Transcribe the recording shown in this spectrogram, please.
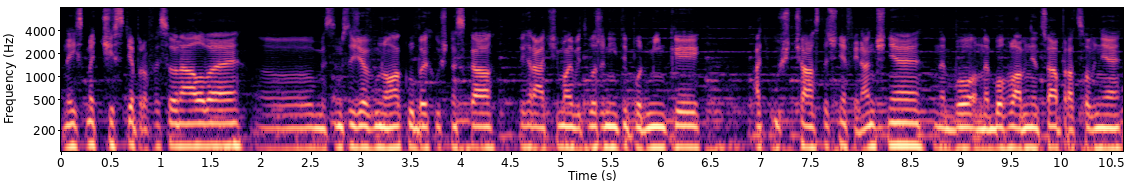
nejsme čistě profesionálové. Uh, myslím si, že v mnoha klubech už dneska ty hráči mají vytvořený ty podmínky, ať už částečně finančně, nebo, nebo hlavně třeba pracovně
